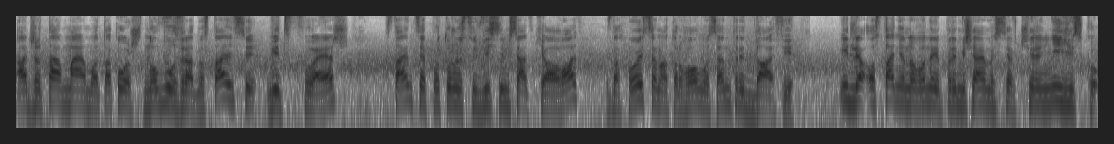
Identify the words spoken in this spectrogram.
адже там маємо також нову зарядну станцію від Flash. Станція потужністю 80 кВт знаходиться на торговому центрі Дафі. І для останньої новини переміщаємося в Чернігівську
